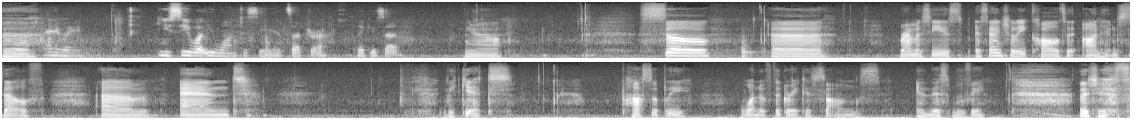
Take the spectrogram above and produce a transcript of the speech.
Uh, anyway, you see what you want to see, etc. Like you said. Yeah. So, uh, Ramesses essentially calls it on himself. Um, and we get possibly one of the greatest songs in this movie, which is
